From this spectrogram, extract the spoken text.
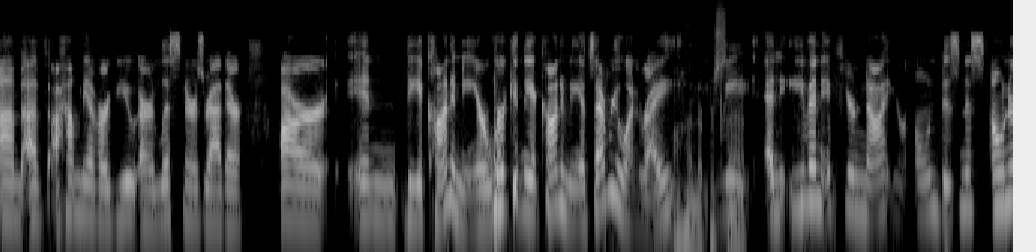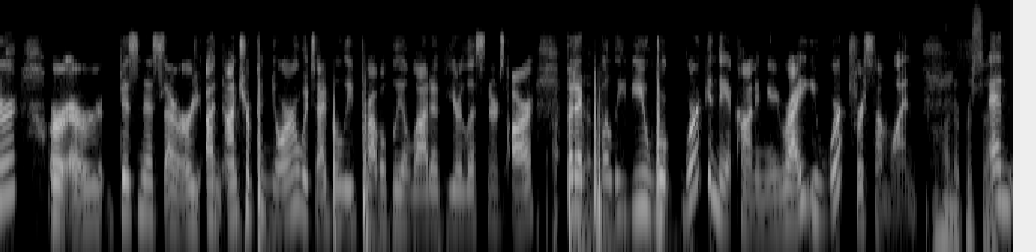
um, of how many of our view our listeners rather are in the economy or work in the economy. It's everyone, right? 100%. We, and even if you're not your own business owner or, or business or, or, an entrepreneur, which I believe probably a lot of your listeners are, uh, but yeah. I believe you w- work in the economy, right? You work for someone. 100%. And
